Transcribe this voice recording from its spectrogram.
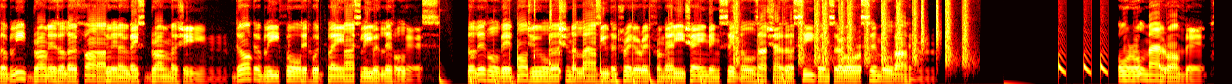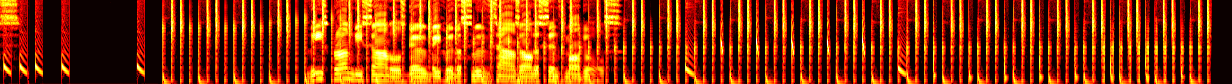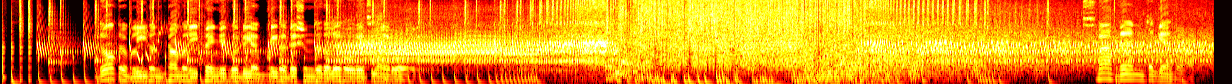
The Bleep Drum is a lo-fi Arduino-based drum machine. Dr. Bleep thought it would play nicely with littleBit. The littleBit module version allows you to trigger it from any changing signal such as a sequencer or a cymbal button. Or all manner of bits. These grungy samples go great with the smooth sounds of the synth modules. Dr. Bleep and Company think it would be a great addition to the Little littleBits library. Snap them together.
